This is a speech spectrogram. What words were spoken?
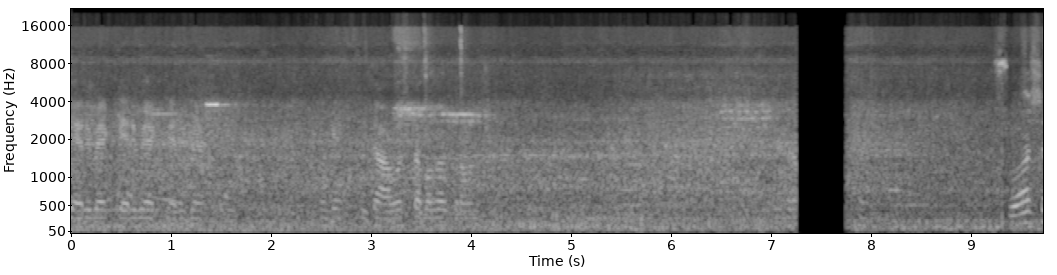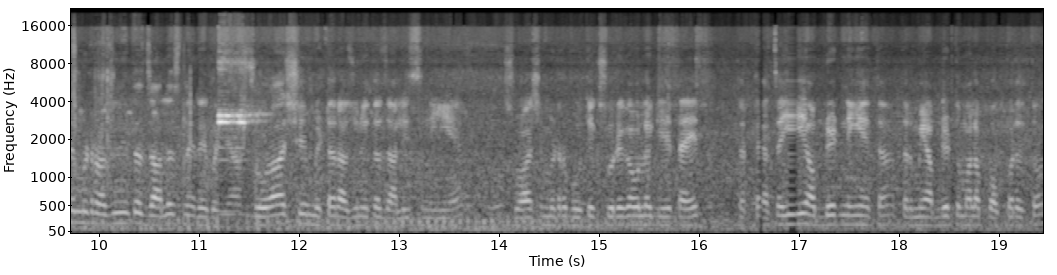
कॅरीबॅग कॅरीबॅग कॅरीबॅग ओके इथं अवस्था बघा ग्राउंडची सोळाशे मीटर अजून इथं झालंच नाही रे भैया. सोळाशे मीटर अजून इथं झालीच नाही आहे सोळाशे मीटर बहुतेक सुरेगावला घेत आहेत. तर त्याचाही अपडेट नाही आहे इथं. तर मी अपडेट तुम्हाला प्रॉपर देतो.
